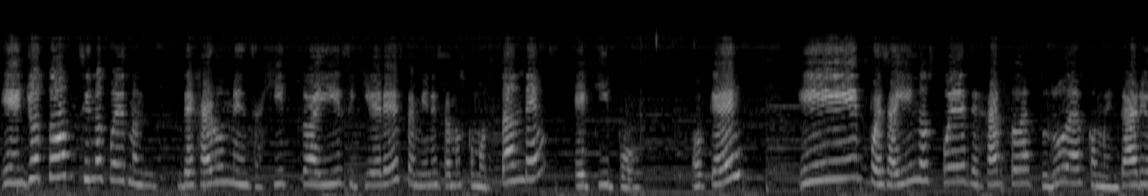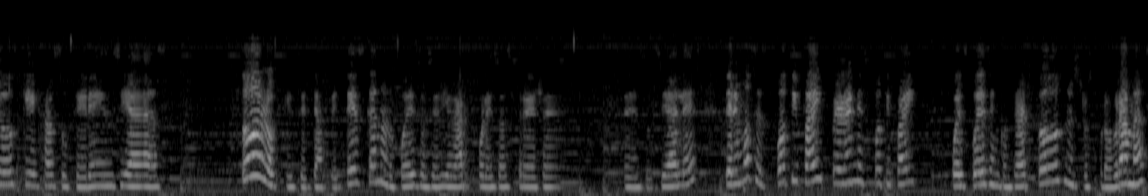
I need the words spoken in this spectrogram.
Y en YouTube sí nos puedes dejar un mensajito ahí si quieres. También estamos como Tandems Equipo. ¿Ok? Y pues ahí nos puedes dejar todas tus dudas, comentarios, quejas, sugerencias. Todo lo que se te apetezca nos lo puedes hacer llegar por esas tres re- redes sociales. Tenemos Spotify, pero en Spotify pues puedes encontrar todos nuestros programas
